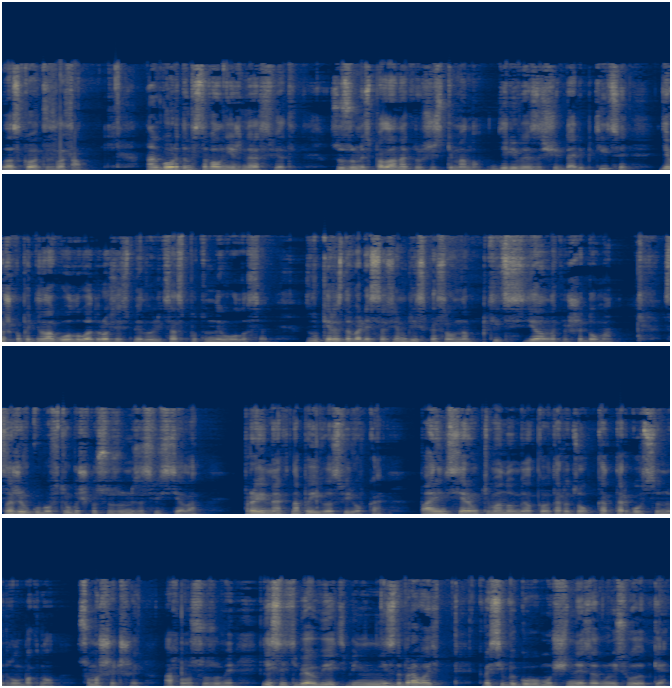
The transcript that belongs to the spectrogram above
Ласково отозвался. Над городом вставал нежный рассвет. Сузуми спала, накрывшись кимоно. Деревья защищали птицы. Девушка подняла голову, отбросив с милого лица спутанные волосы. Звуки раздавались совсем близко, словно птица сидела на крыше дома. Сложив губы в трубочку, Сузуми засвистела проеме окна появилась веревка. Парень в сером кимоно мелкого торговца нырнул в окно. «Сумасшедший!» – ахнул Сузуми. «Если тебя увидеть, тебе не сдобровать!» Красивые губы мужчины изогнулись в улыбке.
